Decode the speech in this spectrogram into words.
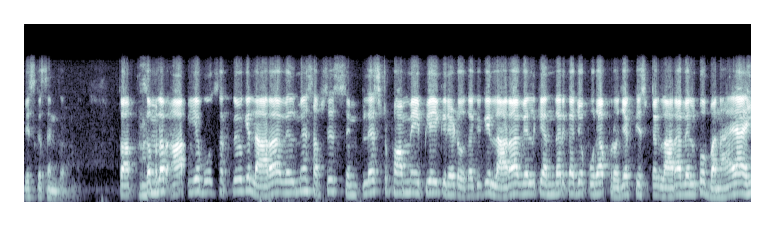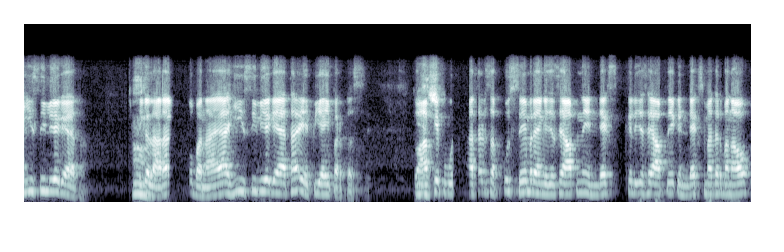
डिस्कशन करूँगा। तो आप तो मतलब आप ये बोल सकते हो कि लारा वेल में सबसे सिंपलेस्ट फॉर्म में एपीआई क्रिएट होता है क्योंकि लारा वेल के अंदर का जो पूरा प्रोजेक्ट लारा वेल को बनाया ही इसीलिए गया था ठीक है? लारा को बनाया ही इसीलिए गया था एपीआई पर्पज से। तो आपके पूरे मेथड सब कुछ सेम रहेंगे। जैसे आपने इंडेक्स के लिए जैसे आप एक इंडेक्स मेथड बनाओ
